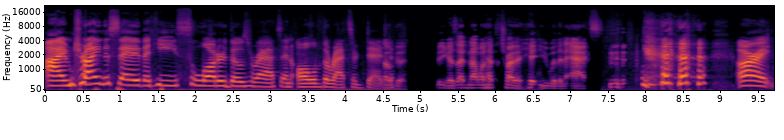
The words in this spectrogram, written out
I'm trying to say that he slaughtered those rats and all of the rats are dead. Oh, good. Because I did not want to have to try to hit you with an axe. All right.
